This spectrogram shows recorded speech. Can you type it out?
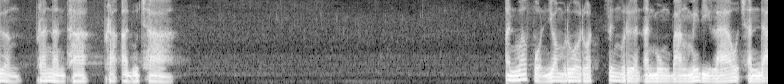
รื่องพระนันทะพระอนุชา อันว่าฝนย่อมรั่วรถซึ่งเรือนอันมุงบังไม่ดีแล้วฉันใด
